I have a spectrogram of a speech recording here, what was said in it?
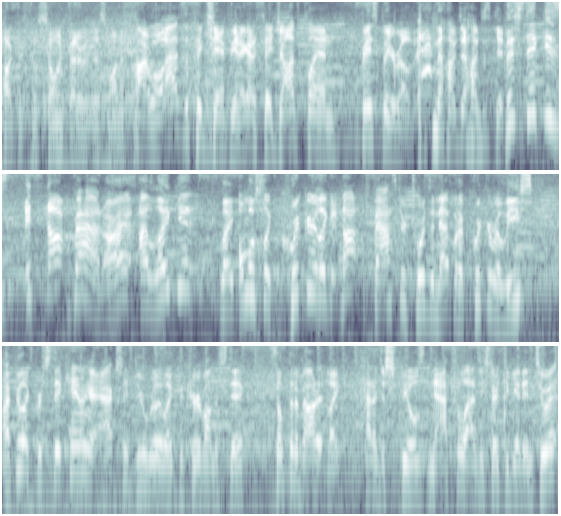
puck just feels so much better with this one. All right, well, as the pig champion, I gotta say, John's plan basically irrelevant. no, I'm just, I'm just kidding. This stick is, it's not bad, all right? I like it, like almost like quicker, like not faster towards the net, but a quicker release. I feel like for stick handling, I actually do really like the curve on the stick. Something about it like kind of just feels natural as you start to get into it.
